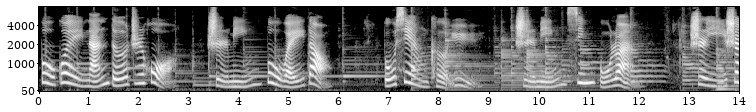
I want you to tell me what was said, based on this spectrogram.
不贵难得之货。使民不为盗，不陷可欲；使民心不乱。是以圣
